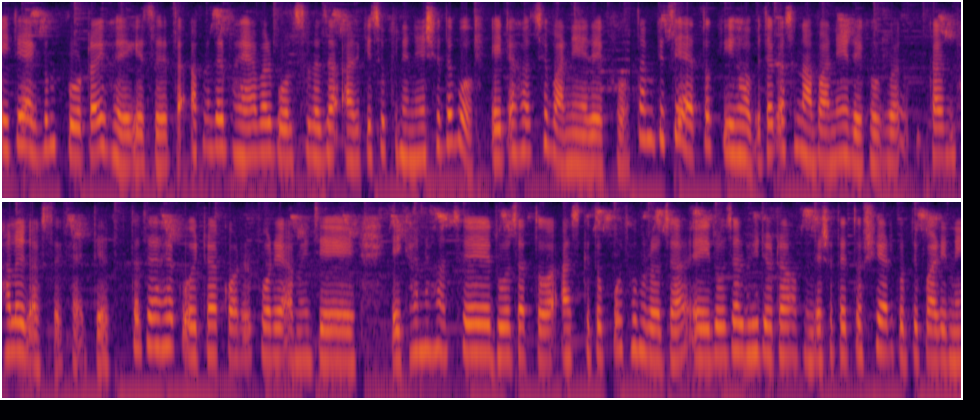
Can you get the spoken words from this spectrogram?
এইটা একদম পুরোটাই হয়ে গেছে। তা আপনাদের ভাই আবার বলছিল যে আর কিছু কিনে নিয়ে এসে দেবো? এটা হচ্ছে বানিয়ে রেখো। তো আমি কিছু এত কি হবে? তার কাছে না, বানিয়ে রেখো কারণ ভালোই লাগছে খাইতে। তো যাই হোক, ওইটা করার পরে আমি যে এখানে হচ্ছে রোজা তো, আজকে তো প্রথম রোজা। এই রোজার ভিডিওটা আপনাদের সাথে তো শেয়ার করতে পারিনি।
